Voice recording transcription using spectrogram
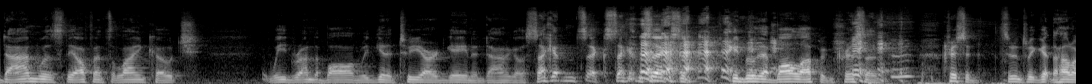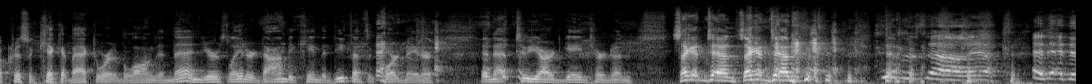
Don was the offensive line coach, we'd run the ball and we'd get a two yard gain, and Don would go second and six, second and six, and he'd move that ball up, and Chris would, Chris would, as soon as we get in the huddle, Chris would kick it back to where it belonged, and then years later, Don became the defensive coordinator, and that two yard gain turned in. Second and ten, second and ten. It was, uh, yeah. And, and the,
